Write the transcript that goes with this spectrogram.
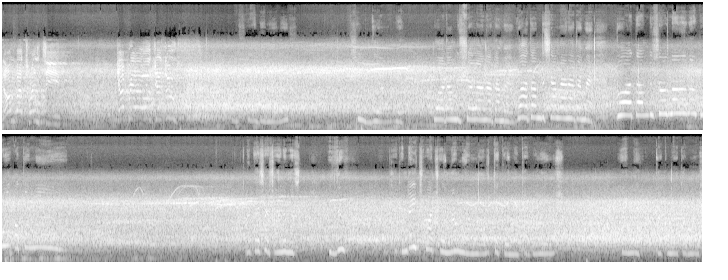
20, Gabriel Jesus. Şimdi abi. Bu adam dışarılan adamı. Bu adam dışarılan adamı. Bu adam dışarılan bu adamı. Arkadaşlar şu anda maç bizim takımda hiç maç oynamayanlar tek oynatabiliyoruz. Yani takımda atabiliyoruz.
